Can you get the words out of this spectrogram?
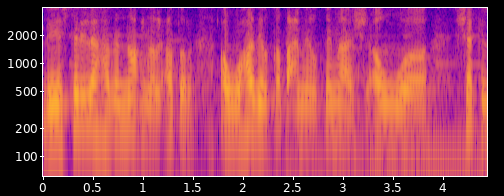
ليشتري لها هذا النوع من العطر أو هذه القطعة من القماش أو شكل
